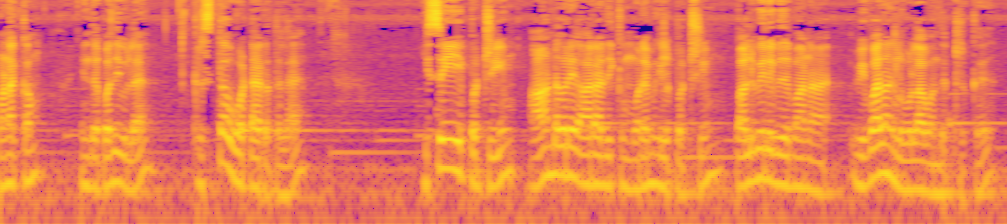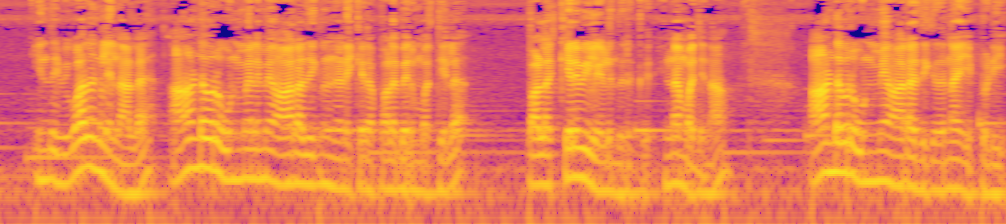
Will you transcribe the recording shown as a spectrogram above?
வணக்கம். இந்த பதிவில் கிறிஸ்தவ வட்டாரத்தில் இசையை பற்றியும் ஆண்டவரை ஆராதிக்கும் முறைமைகள் பற்றியும் பல்வேறு விதமான விவாதங்கள் உலா வந்துட்டு இருக்கு இந்த விவாதங்களினால ஆண்டவரை உண்மையிலுமே ஆராதிக்கணும்னு நினைக்கிற பல பேர் மத்தியில் பல கேள்விகள் எழுந்திருக்கு. என்ன மாதிரினா ஆண்டவரை உண்மையாக ஆராதிக்கிறதுனா எப்படி?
